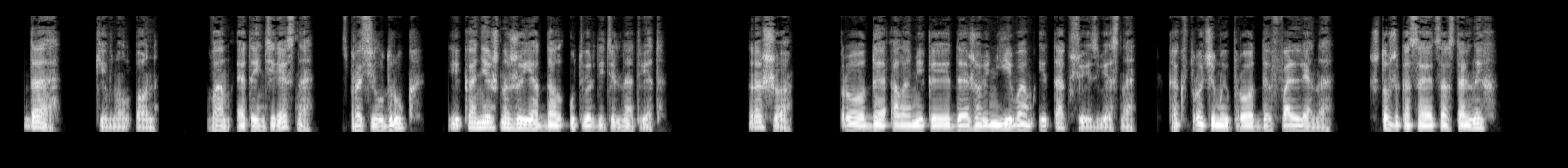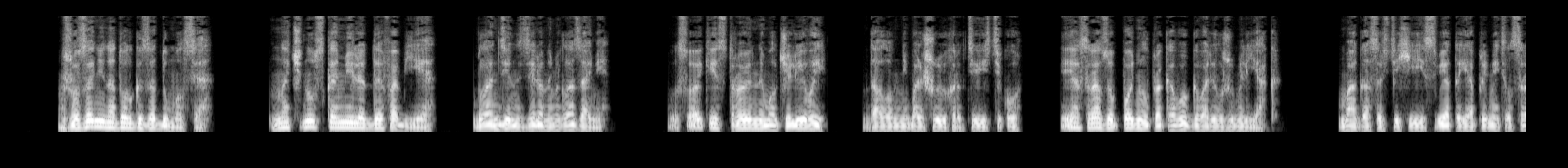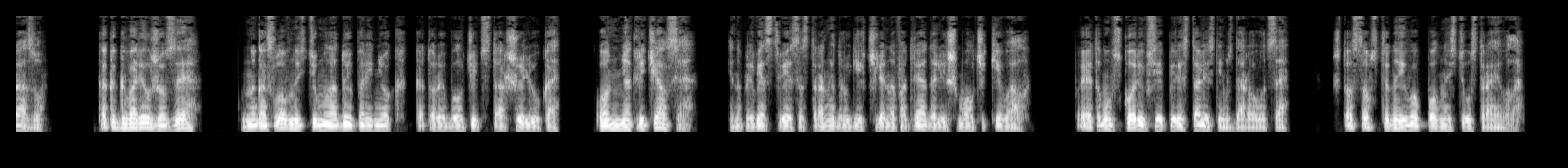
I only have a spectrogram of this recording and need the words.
«Да», — кивнул он. «Вам это интересно?» — спросил друг, и, конечно же, я дал утвердительный ответ. «Хорошо. Про де Аламика и де Журиньи вам и так все известно, как, впрочем, и про де Фаллена. Что же касается остальных...» Жозе ненадолго задумался. «Начну с Камиля де Фабье, блондин с зелеными глазами. Высокий, стройный, молчаливый, дал он небольшую характеристику, я сразу понял, про кого говорил Жумельяк. Мага со стихией света я приметил сразу. Как и говорил Жозе, многословностью молодой паренек, который был чуть старше Люка, он не отличался, и на приветствие со стороны других членов отряда лишь молча кивал. Поэтому вскоре все перестали с ним здороваться, что, собственно, его полностью устраивало.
